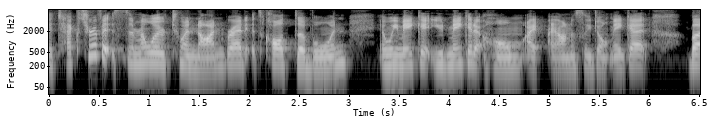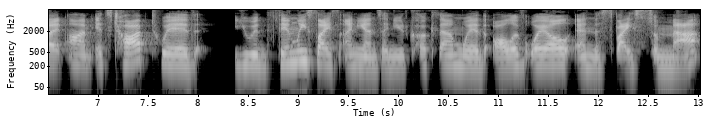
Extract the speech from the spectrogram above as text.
the texture of it is similar to a naan bread. It's called tabboon, and we make it. You'd make it at home. I, I honestly don't make it, but um, it's topped with you would thinly slice onions and you'd cook them with olive oil and the spice sumac.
